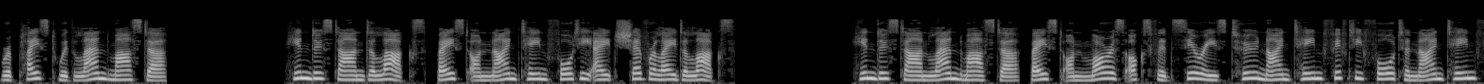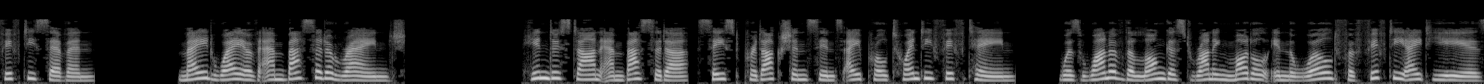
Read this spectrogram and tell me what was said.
replaced with Landmaster. Hindustan Deluxe, based on 1948 Chevrolet Deluxe Hindustan Landmaster, based on Morris Oxford Series 2 1954–1957. Made way of Ambassador range. Hindustan Ambassador, ceased production since April 2015. Was one of the longest-running model in the world for 58 years.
